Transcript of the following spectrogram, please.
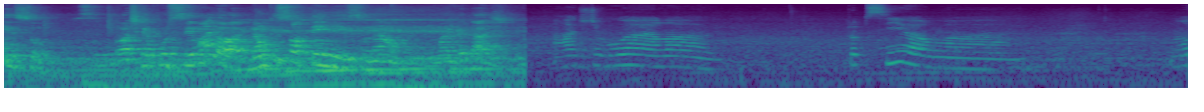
isso. Eu acho que é por ser maior, não que só tem isso, não. Não é verdade. A rádio de rua, ela propicia uma, um,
